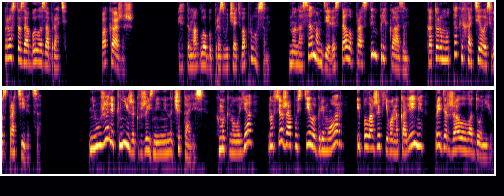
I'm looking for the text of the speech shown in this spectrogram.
просто забыла забрать. Покажешь. Это могло бы прозвучать вопросом, но на самом деле стало простым приказом, которому так и хотелось воспротивиться. «Неужели книжек в жизни не начитались?» — хмыкнула я, но все же опустила гримуар и, положив его на колени, придержала ладонью.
